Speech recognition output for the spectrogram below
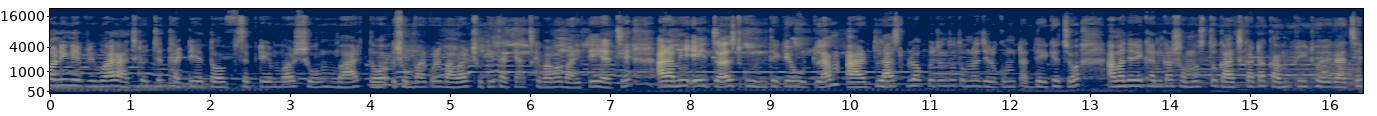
মর্নিং এভরিওয়ান। আজকে হচ্ছে থার্টিয়েথ অফ সেপ্টেম্বর সোমবার। তো সোমবার করে বাবার ছুটি থাকে, আজকে বাবা বাড়িতেই আছে। আর আমি এই জাস্ট ঘুম থেকে উঠলাম। আর লাস্ট ব্লক পর্যন্ত তোমরা যেরকমটা দেখেছ, আমাদের এখানকার সমস্ত গাছ কাটা কমপ্লিট হয়ে গেছে।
